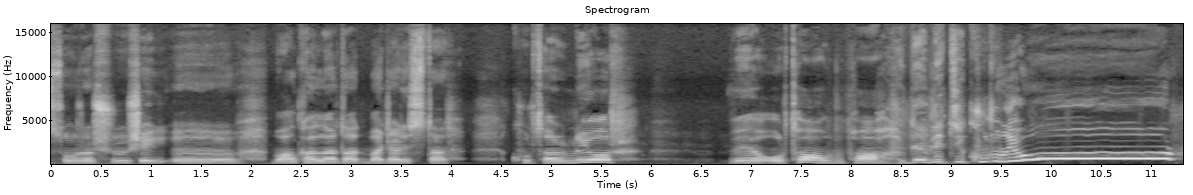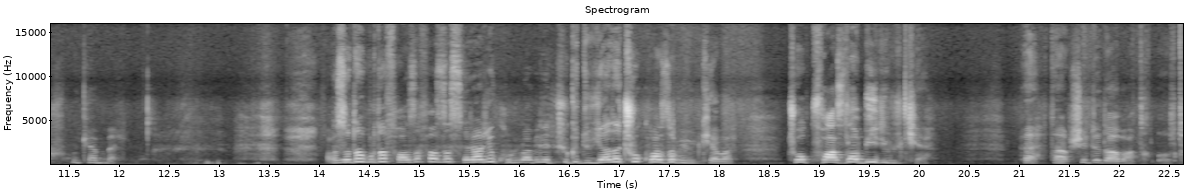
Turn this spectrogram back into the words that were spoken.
Sonra şu şey e, Balkanlardan Macaristan kurtarılıyor. Ve Orta Avrupa devleti kuruluyor. Mükemmel. Aslında burada fazla fazla senaryo kurulabilir. Çünkü dünyada çok fazla bir ülke var. Çok fazla bir ülke. Heh tamam şimdi daha mantıklı oldu.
